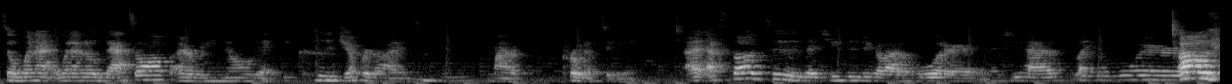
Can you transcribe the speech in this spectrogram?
So when I when I know that's off, I already know that it could jeopardize Mhm. my productivity. I, I saw too that you do drink a lot of water and that you have like a water. Oh, what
